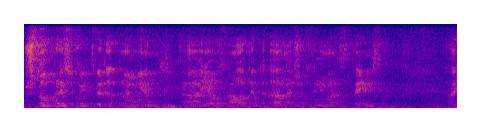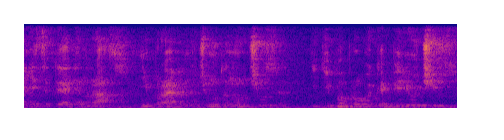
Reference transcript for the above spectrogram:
Что происходит в этот момент? А, я узнал это, когда начал заниматься теннисом. А если ты один раз неправильно чему-то научился, иди попробуй-ка переучись.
